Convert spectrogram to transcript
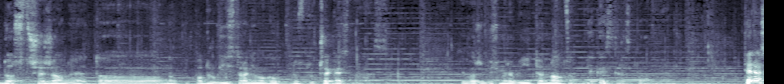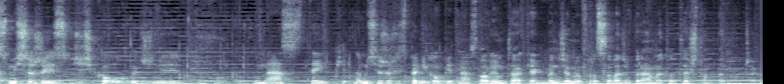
y, dostrzeżony, to no, po drugiej stronie mogą po prostu czekać na nas. Chyba, żebyśmy robili to nocą. Jaka jest teraz pora? Teraz myślę, że jest gdzieś koło godziny 12, 15, no myślę, że już jest pewnie koło 15. Powiem tak, jak będziemy forsować bramę, to też tam będą czekać.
